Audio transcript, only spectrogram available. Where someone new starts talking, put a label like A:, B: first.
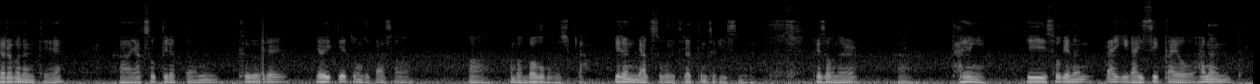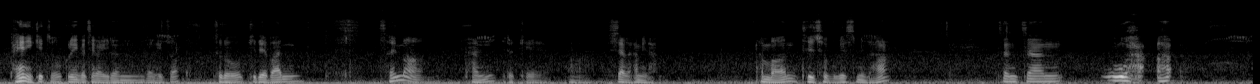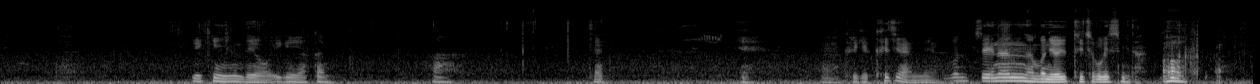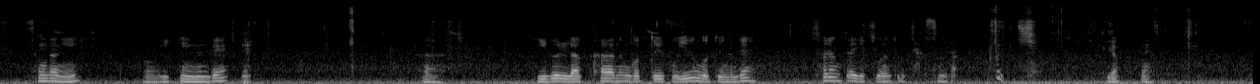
A: 여러분한테 아, 약속드렸던 그를 10개 정도 따서 어, 한번 먹어보고 싶다. 이런 약속을 드렸던 적이 있습니다. 그래서 오늘 아, 다행히 이 속에는 딸기가 있을까요? 하는 당연히 있겠죠. 그러니까 제가 이런 거겠죠. 저도 기대 반 설마 반 이렇게 어, 시작을 합니다. 한번 드셔보겠습니다. 짠짠 우와 아. 있긴 있는데요. 이게 약간 아 짠. 예. 아, 그렇게 크진 않네요. 두 번째는 한번 여 드셔보겠습니다. 아, 상당히 어, 있긴 있는데 아, 익을 낙하는 것도 있고 익은 것도 있는데 서량 딸기 치고는 좀 작습니다. 그죠? 네.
